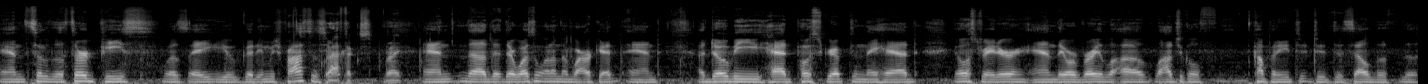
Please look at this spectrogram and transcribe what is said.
And sort of the third piece was a you know, good image processor Graphics. Right. and uh, th- there wasn't one on the market. And Adobe had PostScript and they had Illustrator, and they were a very uh, logical company to, to, to sell the, the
